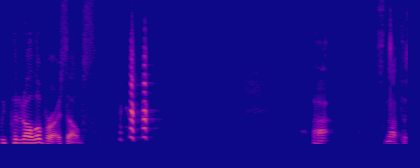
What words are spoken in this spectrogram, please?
we put it all over ourselves. Uh, It's not the.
